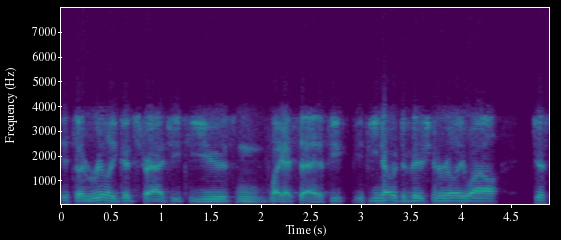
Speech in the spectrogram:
it's a really good strategy to use. And like I said, if you if you know a division really well, just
